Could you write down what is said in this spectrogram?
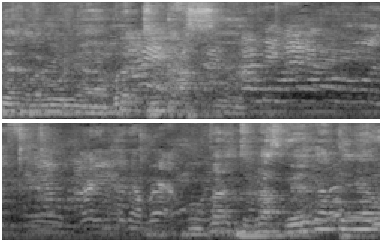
Runggu Bukan jelas gue kan tinggal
